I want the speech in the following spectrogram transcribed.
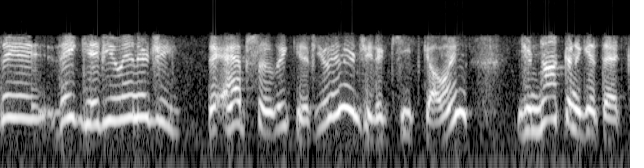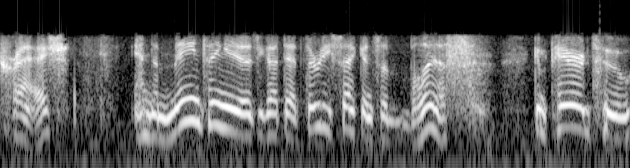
they they give you energy. They absolutely give you energy to keep going. You're not going to get that crash. And the main thing is you got that 30 seconds of bliss compared to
